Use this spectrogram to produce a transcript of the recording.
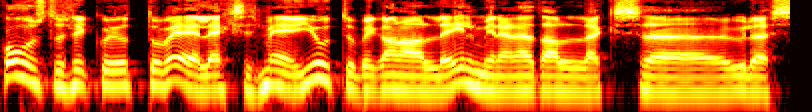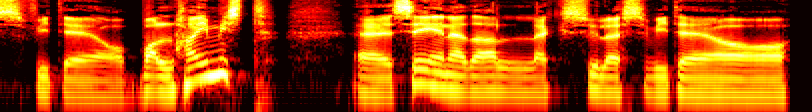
kohustuslikku juttu veel, ehk siis meie YouTube'i kanal eelmine nädal läks üles video Valheimist, see nädal läks üles video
